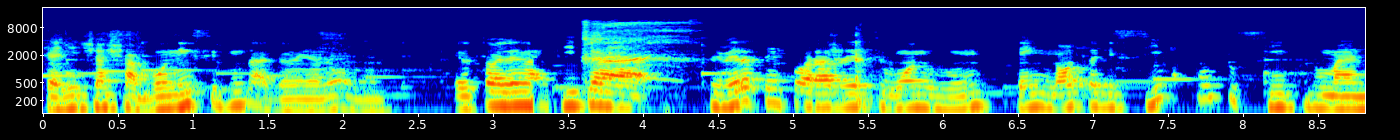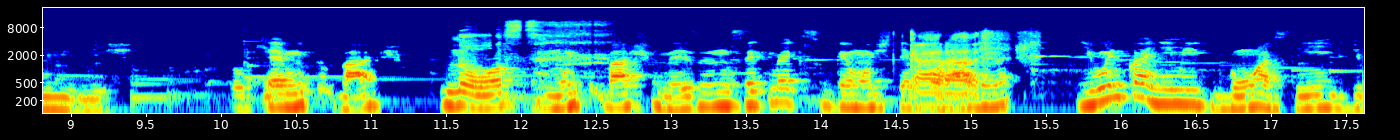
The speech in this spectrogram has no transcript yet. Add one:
que a gente acha bom nem segunda ganha, né, mano? Eu tô olhando aqui que a primeira temporada desse One Room tem nota de 5.5 no My Anime List. O que é muito baixo, Nossa! muito baixo mesmo. Eu não sei como é que isso ganha um monte de temporada, Caralho. né? E o único anime bom, assim, de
